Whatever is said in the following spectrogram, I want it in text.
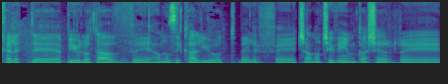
החל את אה, פעולותיו אה, המוזיקליות ב-1970, כאשר אה,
